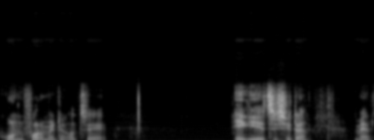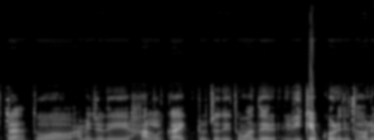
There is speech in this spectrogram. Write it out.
কোন ফরম্যাটে হচ্ছে এগিয়েছে সেটা। ম্যাথটা তো আমি যদি হালকা একটু যদি তোমাদের রিকেপ করে দিই, তাহলে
